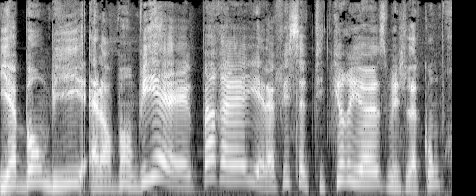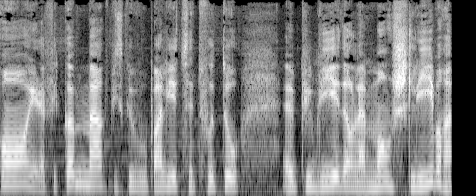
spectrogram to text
Il y a Bambi. Alors Bambi, est pareil, elle a fait sa petite curieuse, mais je la comprends. Elle a fait comme Marc, puisque vous parliez de cette photo euh, publiée dans la Manche Libre.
